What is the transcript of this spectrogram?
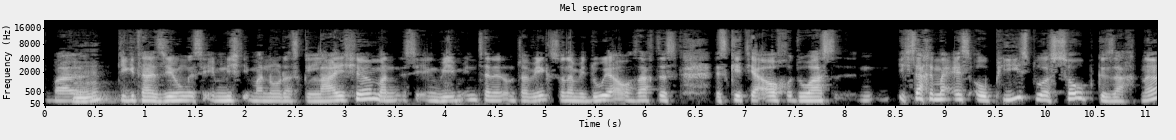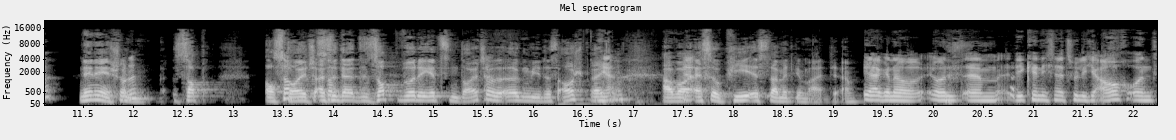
Weil mhm. Digitalisierung ist eben nicht immer nur das Gleiche. Man ist irgendwie im Internet unterwegs, sondern wie du ja auch sagtest, es geht ja auch, du hast ich sage immer SOPs, du hast Soap gesagt, ne? Nee, nee, schon Oder? SOP auf Sop, Deutsch. Also Sop. der, SOP würde jetzt ein Deutscher irgendwie das aussprechen, ja. aber ja. SOP ist damit gemeint, ja. Ja, genau. Und ähm, die kenne ich natürlich auch. Und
